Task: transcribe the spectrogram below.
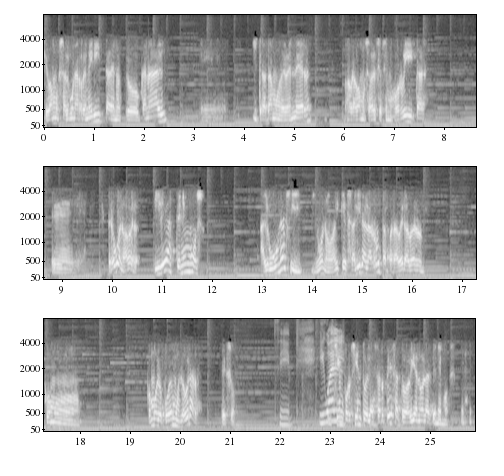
llevamos alguna remerita de nuestro canal eh, y tratamos de vender. Ahora vamos a ver si hacemos gorritas. Eh, pero bueno, a ver, ideas tenemos algunas y, bueno, hay que salir a la ruta para ver a ver cómo, cómo lo podemos lograr, eso. Sí, igual... El 100% de la certeza todavía no la tenemos.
